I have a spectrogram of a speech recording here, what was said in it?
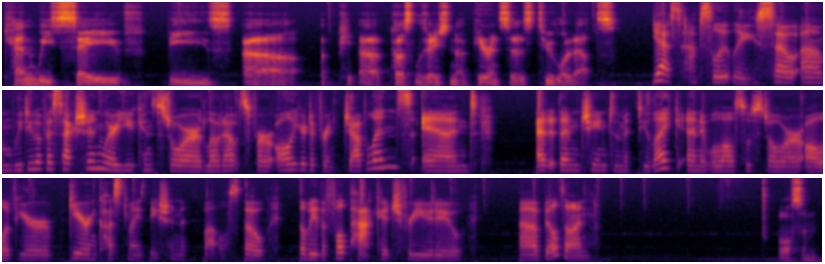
can we save these uh, ap- uh, personalization appearances to loadouts Yes, absolutely. So um, we do have a section where you can store loadouts for all your different javelins, and edit them, change them as you like, and it will also store all of your gear and customization as well. So it'll be the full package for you to uh, build on. Awesome.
